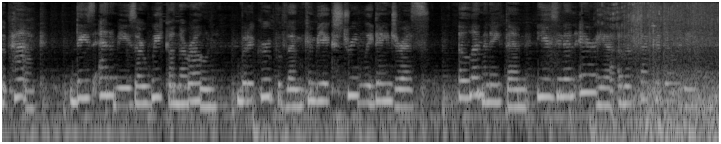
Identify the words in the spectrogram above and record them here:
A pack. These enemies are weak on their own, but a group of them can be extremely dangerous. Eliminate them using an area of effectability.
